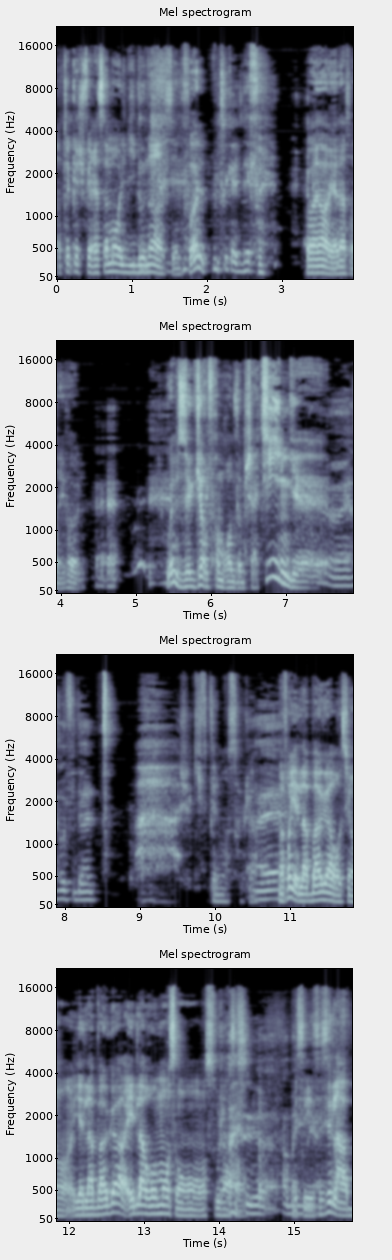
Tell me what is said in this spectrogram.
Un truc que je fais récemment, Lidona, c'est une folle. Un truc avec des fois. Ouais, non, il y en a, sont des folles. Ouais, mais The Girl from Random Chatting, euh, Ouais, au final. Ah, je kiffe tellement ce truc-là. Ouais. Après, il y a de la bagarre aussi. hein. Il y a de la bagarre et de la romance en, en Ah, sous-jacent. c'est, euh, ah, bah, c'est de la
